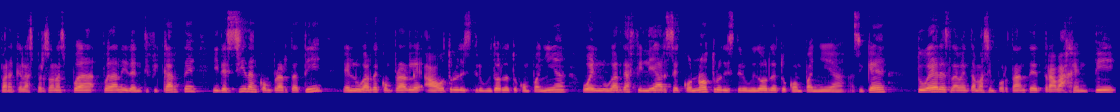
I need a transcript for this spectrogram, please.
para que las personas puedan identificarte y decidan comprarte a ti en lugar de comprarle a otro distribuidor de tu compañía o en lugar de afiliarse con otro distribuidor de tu compañía. Así que tú eres la venta más importante, trabaja en ti,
